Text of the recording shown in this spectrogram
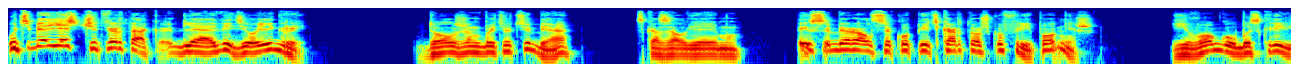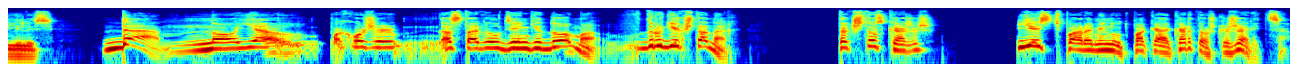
у тебя есть четвертак для видеоигры?» «Должен быть у тебя», — сказал я ему. «Ты собирался купить картошку фри, помнишь?» Его губы скривились. «Да, но я, похоже, оставил деньги дома, в других штанах. Так что скажешь? Есть пара минут, пока картошка жарится».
